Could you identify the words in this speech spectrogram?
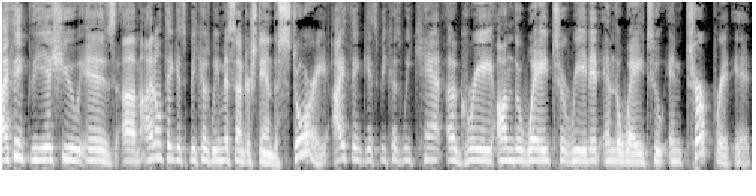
I think the issue is um, I don't think it's because we misunderstand the story. I think it's because we can't agree on the way to read it and the way to interpret it.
